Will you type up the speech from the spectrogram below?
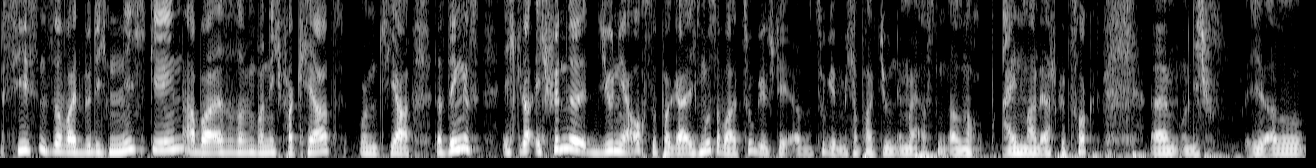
Seasons, soweit würde ich nicht gehen, aber es ist auf jeden Fall nicht verkehrt. Und ja, das Ding ist, ich, glaub, ich finde Dune ja auch super geil. Ich muss aber halt zuge also zugeben, ich habe halt Dune immer erst, also noch einmal erst gezockt. Ähm, und ich, also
